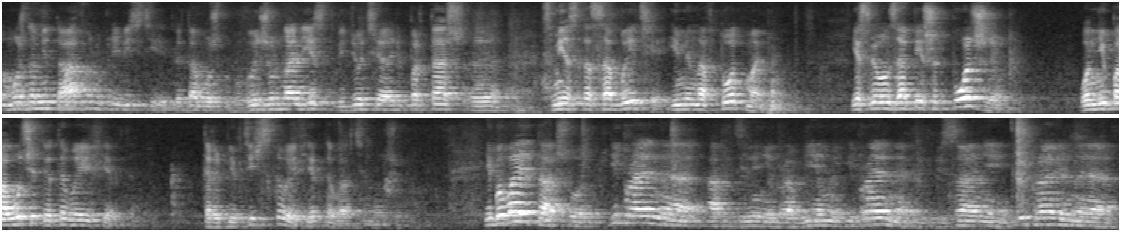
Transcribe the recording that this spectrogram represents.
можно метафору привести для того, чтобы вы журналист, ведете репортаж э, с места события именно в тот момент. Если он запишет позже, он не получит этого эффекта, терапевтического эффекта вакцинного жира. И бывает так, что и правильное определение проблемы, и правильное предписание, и правильное,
